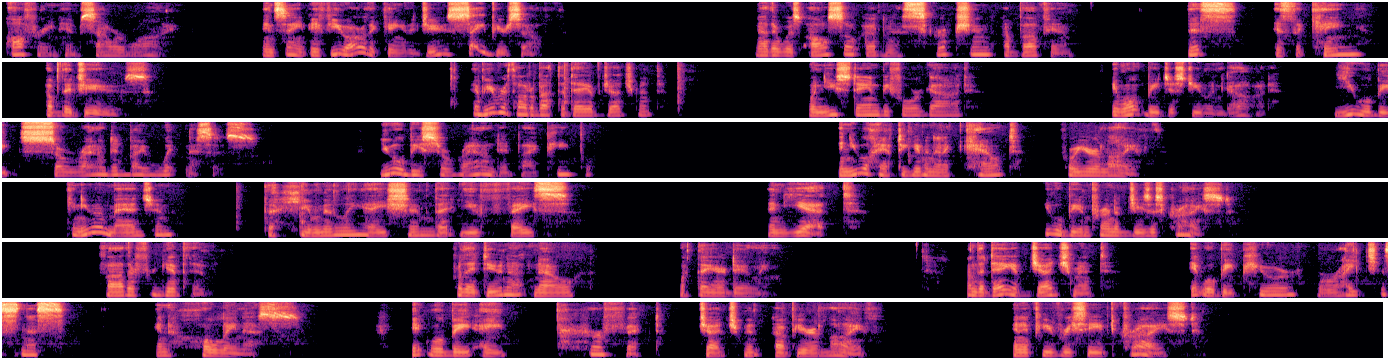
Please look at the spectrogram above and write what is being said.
offering him sour wine, and saying, If you are the king of the Jews, save yourself. Now there was also an inscription above him This is the King of the Jews. Have you ever thought about the day of judgment? When you stand before God, it won't be just you and God you will be surrounded by witnesses. You will be surrounded by people. And you will have to give an account for your life. Can you imagine the humiliation that you face? And yet, you will be in front of Jesus Christ. Father, forgive them. for they do not know what they are doing. On the day of judgment, it will be pure righteousness and holiness. It will be a perfect judgment of your life. And if you've received Christ,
